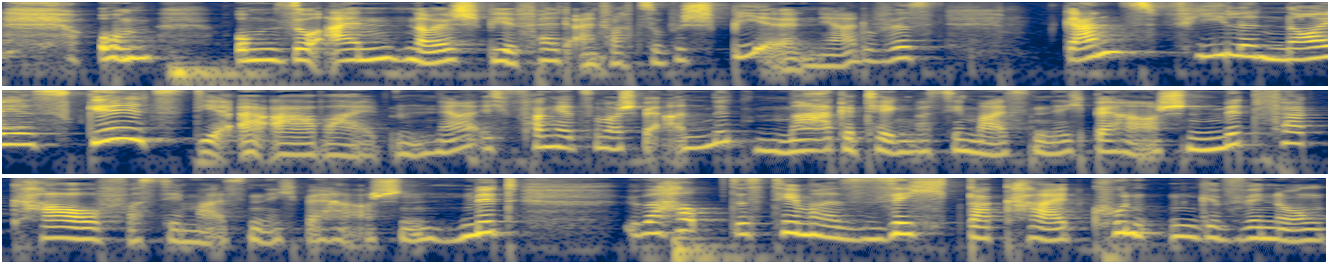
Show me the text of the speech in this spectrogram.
um, um so ein neues Spielfeld einfach zu bespielen. Ja, du wirst ganz viele neue Skills dir erarbeiten. Ja, ich fange jetzt zum Beispiel an mit Marketing, was die meisten nicht beherrschen, mit Verkauf, was die meisten nicht beherrschen, mit überhaupt das Thema Sichtbarkeit, Kundengewinnung,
